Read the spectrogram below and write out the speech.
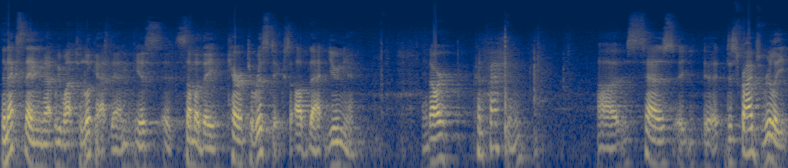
The next thing that we want to look at then is uh, some of the characteristics of that union. And our confession uh, says, uh, describes really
